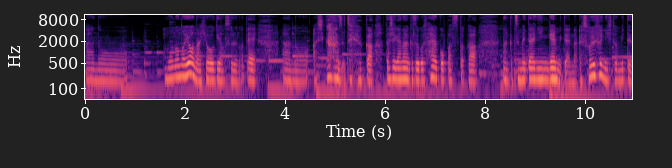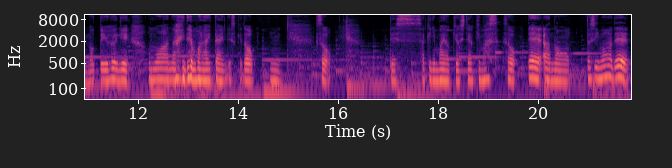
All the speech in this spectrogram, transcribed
あの物ののような表現をするのであのあしからずというか私がなんかすごいサイコパスとかなんか冷たい人間みたいなそういう風に人見てんのっていう風に思わないでもらいたいんですけどうん。そう。です。先に前置きをしておきます。そう。であの私今まで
